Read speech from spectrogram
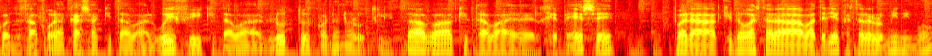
cuando estaba fuera de casa quitaba el wifi, quitaba el bluetooth cuando no lo utilizaba, quitaba el GPS para que no gastara batería, gastara lo mínimo.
